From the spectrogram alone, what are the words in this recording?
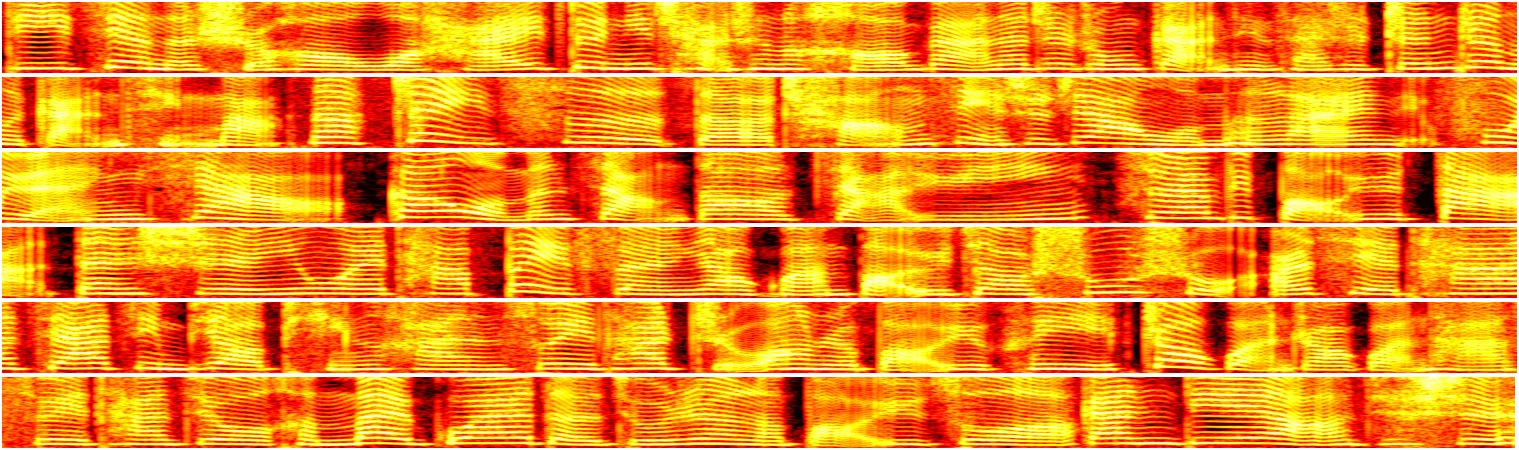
低贱的时候，我还对你产生了好感，那这种感情才是真正的感情嘛。那这一次的场景是这样，我们来复原一下。刚刚我们讲到贾云虽然比宝玉大，但是因为他辈分要管宝玉叫叔叔，而且他家境比较贫寒，所以他指望着宝玉可以照管照管他，所以他就很卖乖的就认了宝玉做干爹啊，就是，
